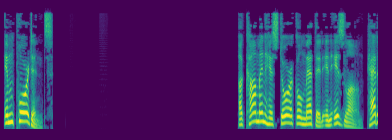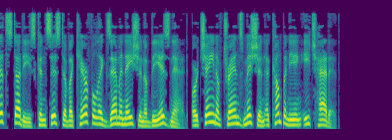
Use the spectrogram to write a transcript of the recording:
Importance A common historical method in Islam, hadith studies consist of a careful examination of the isnad, or chain of transmission accompanying each hadith.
